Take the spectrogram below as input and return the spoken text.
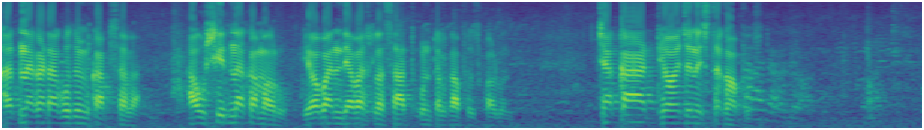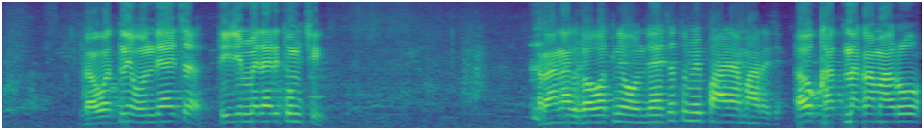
खत नका टाकू तुम्ही कापसाला. औषध नका मारू. या बांध्या बसला सात क्विंटल कापूस काढून. चकाट ठेवायचं नुसतं कापूस. गवत नाही होऊन द्यायचं ती जिम्मेदारी तुमची. रानात गवत नाही होऊन द्यायचं तुम्ही पाळ्या मारायच्या अहो खत नका मारू.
